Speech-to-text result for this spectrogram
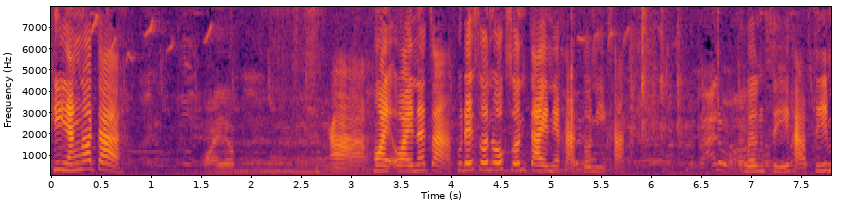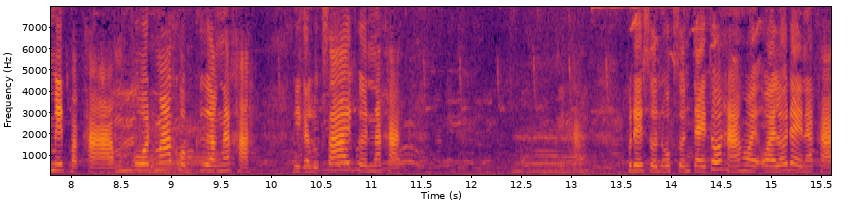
พี่ยังเนาะจ้ะไว้ครับอ่าหอยออยนะจ๊ะผู้ใดสนอกสนใจเนี่ยค่ะ ตัวนี้ค่ะ เบิงสีค่ะ สีเม็ดบักขามโบดมากครบเครื่องนะคะ นี่กับลูกไส้เพิ่นนะคะนี่ค่ะ ผู้ใดสนอกสนใจโทรหาหอยออยแล้วได้นะคะ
